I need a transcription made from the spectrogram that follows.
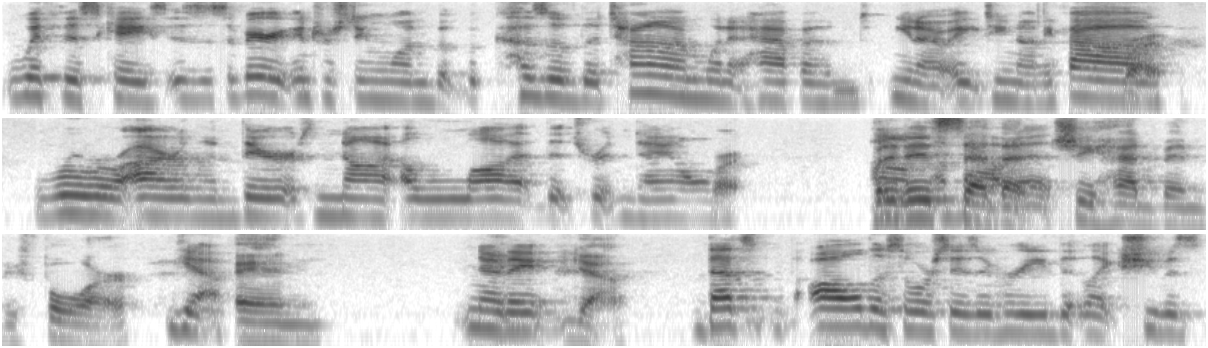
with this case is it's a very interesting one, but because of the time when it happened, you know, 1895, Right. rural Ireland, there's not a lot that's written down. Right. But um, it is said that it. she had been before Yeah, and no, they yeah that's all the sources agreed that like she was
